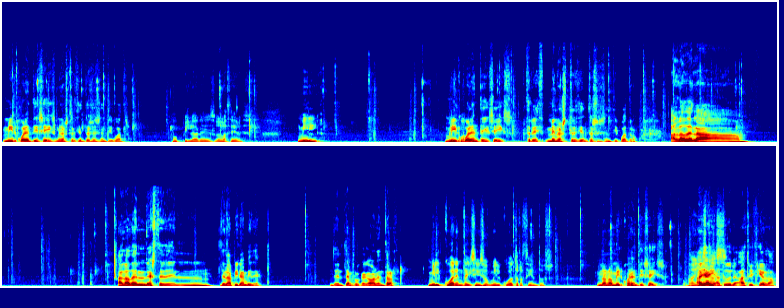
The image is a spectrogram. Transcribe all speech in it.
1046 menos 364. Oh, pilares, glaciares. ¿Mil? ¿Mil cua- 1046 tres- menos 364. Al lado de la. Al lado del este, del, de la pirámide. Del templo que acaba de entrar. ¿1046 o 1400? No, no, 1046. Ahí, Ahí, ahí, a tu, a tu izquierda.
